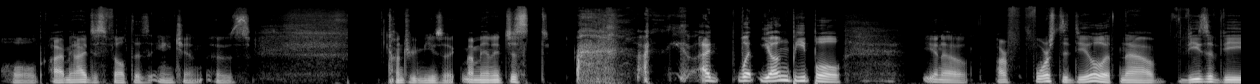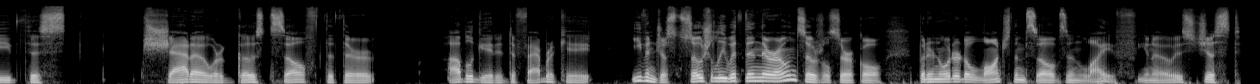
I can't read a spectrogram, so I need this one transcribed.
old. I mean, I just felt as ancient as country music. I mean, it just I, what young people, you know, are forced to deal with now vis-a-vis this shadow or ghost self that they're obligated to fabricate even just socially within their own social circle but in order to launch themselves in life you know it's just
